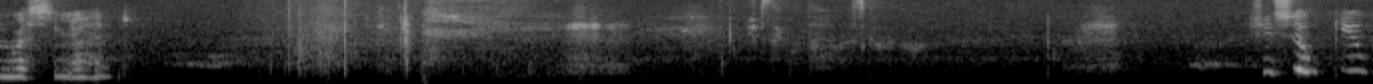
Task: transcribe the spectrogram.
And resting your head. She's like, what the hell is going on? She's so cute.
